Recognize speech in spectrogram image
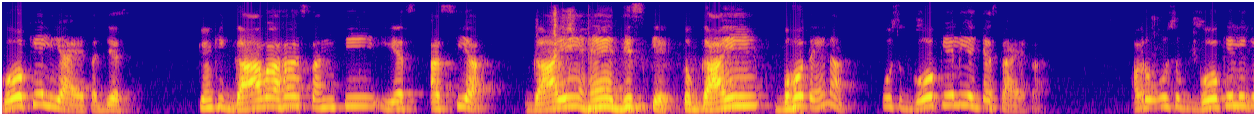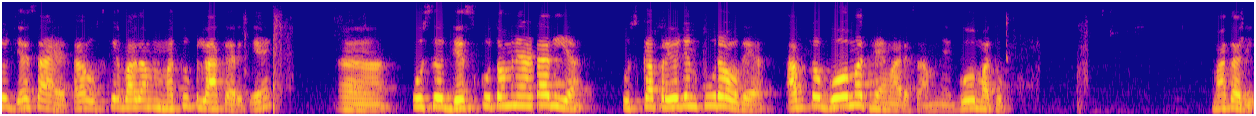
गो के लिए आया था जस। क्योंकि गाव संति यस अस्या गाये हैं जिसके तो गायें बहुत है ना उस गो के लिए जस आया था। और उस गो के लिए जो जस आया था उसके बाद हम मतुप ला करके आ, उस जस को तो हमने हटा दिया उसका प्रयोजन पूरा हो गया। अब तो गोमत है हमारे सामने गो गोमतुप माता जी।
